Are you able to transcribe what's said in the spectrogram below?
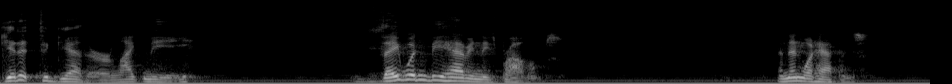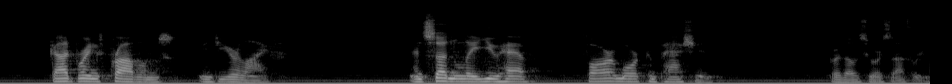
get it together like me, they wouldn't be having these problems? And then what happens? God brings problems into your life. And suddenly you have far more compassion for those who are suffering.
